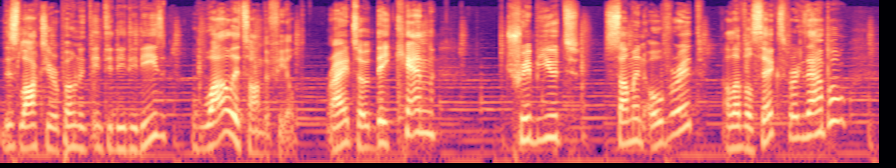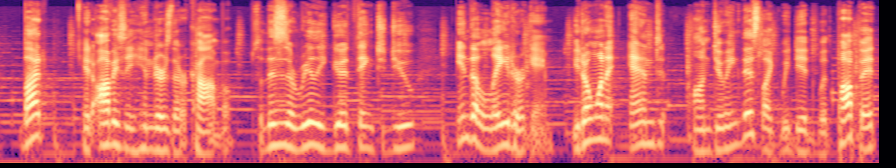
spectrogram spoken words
This locks your opponent into DTDs while it's on the field, right? So they can tribute summon over it, a level 6 for example, but it obviously hinders their combo. So this is a really good thing to do in the later game. You don't want to end on doing this like we did with Puppet,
